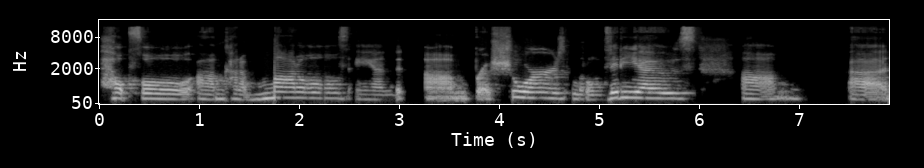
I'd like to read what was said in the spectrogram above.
helpful um, kind of models and um, brochures little videos um, uh,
